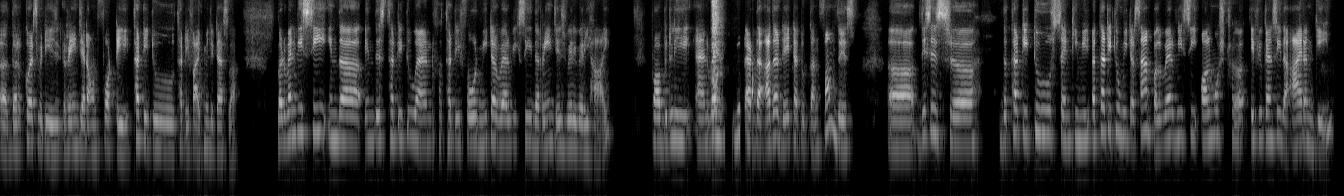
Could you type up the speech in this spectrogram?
uh, the coercivity range around 40 30 to 35 millitesla. But when we see in the in this 32 and 34 meter where we see the range is very very high, probably and when we look at the other data to confirm this, this is uh, the 32 centimeter, uh, 32 meter sample where we see almost, uh, if you can see the iron gain.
